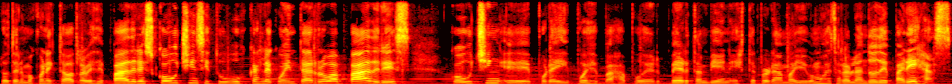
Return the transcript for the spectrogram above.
lo tenemos conectado a través de Padres Coaching, si tú buscas la cuenta arroba padres coaching, eh, por ahí pues vas a poder ver también este programa y hoy vamos a estar hablando de parejas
